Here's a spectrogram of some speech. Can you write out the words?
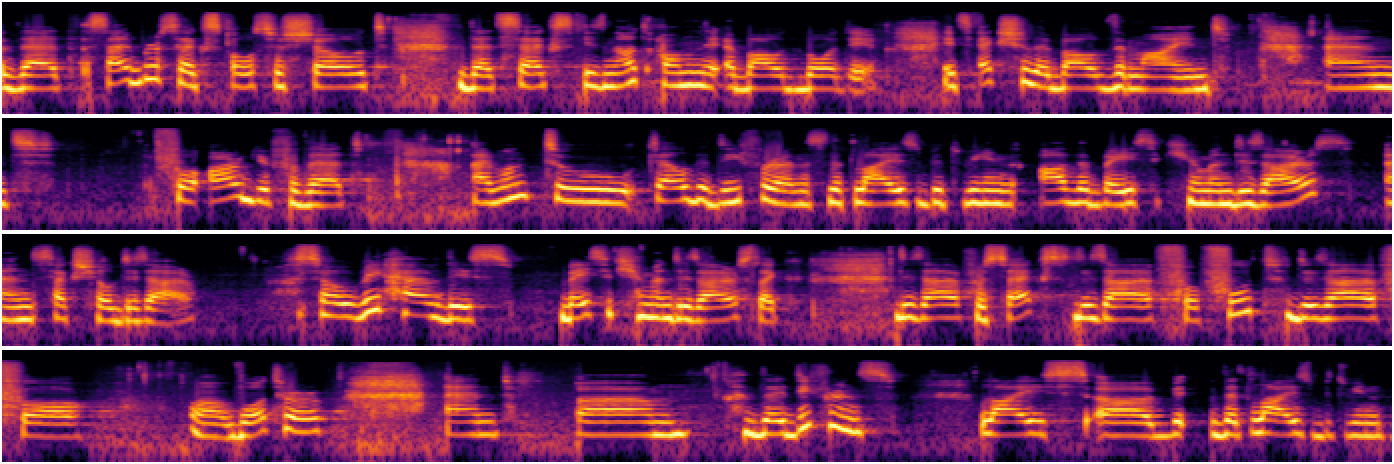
that cybersex also showed that sex is not only about body, it's actually about the mind. And for argue for that, I want to tell the difference that lies between other basic human desires and sexual desire. So we have these basic human desires like desire for sex, desire for food, desire for uh, water, and um, the difference lies uh, that lies between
